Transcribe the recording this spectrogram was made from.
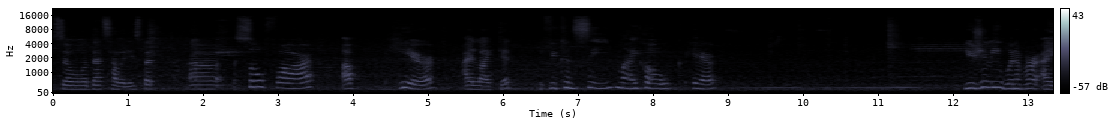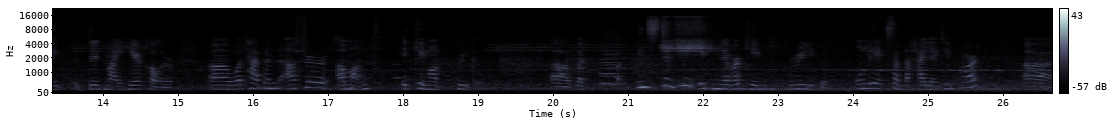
So that's how it is but uh, so far up here I liked it. If you can see my whole hair usually whenever I did my hair color uh, what happened after a month it came out pretty good uh, but instantly it never came really good. Only except the highlighting part. Uh,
